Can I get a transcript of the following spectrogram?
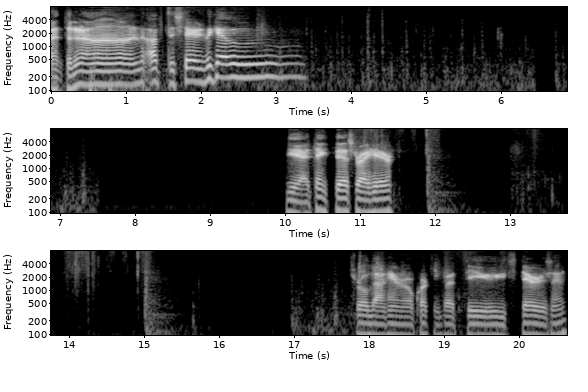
Dun dun dun! Up the stairs we go! Yeah, I think this right here. Let's roll down here real quick and put the stairs in.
